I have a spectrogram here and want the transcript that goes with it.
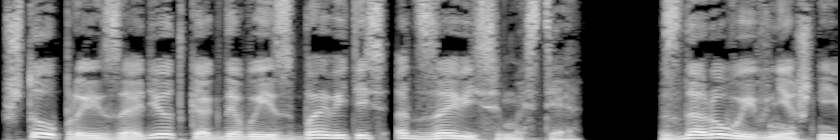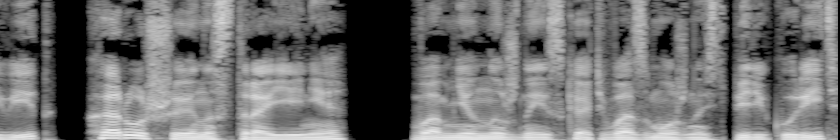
Что произойдет, когда вы избавитесь от зависимости? Здоровый внешний вид, хорошее настроение, вам не нужно искать возможность перекурить,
